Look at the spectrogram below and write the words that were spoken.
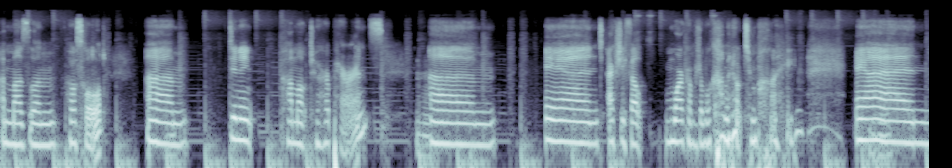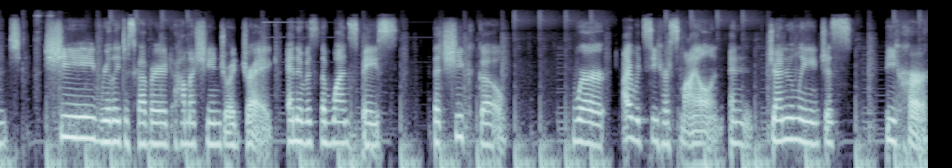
a Muslim household. Um, didn't come out to her parents, Mhm. um, and actually felt more comfortable coming out to mine. And she really discovered how much she enjoyed drag, and it was the one space that she could go where I would see her smile and, and genuinely just be her,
